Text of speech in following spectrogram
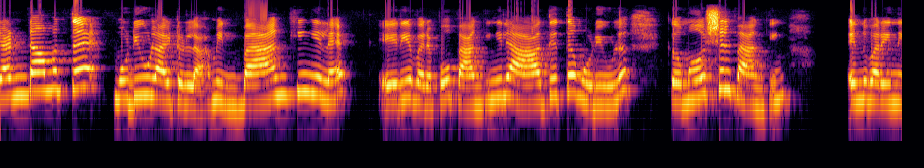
രണ്ടാമത്തെ മൊഡ്യൂൾ ആയിട്ടുള്ള ഐ മീൻ ബാങ്കിങ്ങിലെ ഏരിയ വരപ്പോൾ ബാങ്കിങ്ങിലെ ആദ്യത്തെ മൊഡ്യൂൾ കമേഴ്ഷ്യൽ ബാങ്കിങ് എന്ന് പറയുന്ന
